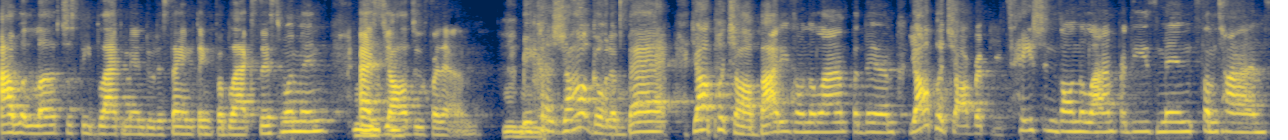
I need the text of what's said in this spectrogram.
I would love to see black men do the same thing for black cis women mm-hmm. as y'all do for them. Mm-hmm. Because y'all go to bat, y'all put y'all bodies on the line for them, y'all put y'all reputations on the line for these men sometimes,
